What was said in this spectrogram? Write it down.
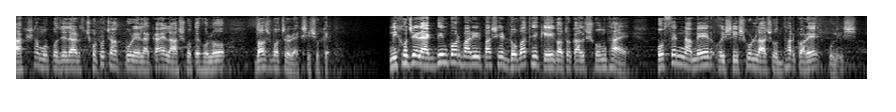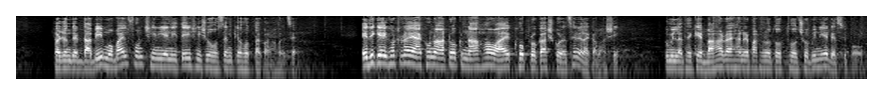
লাকসাম উপজেলার ছোট চাঁদপুর এলাকায় লাশ হতে হলো দশ বছরের এক শিশুকে। নিখোঁজের একদিন পর বাড়ির পাশের ডোবা থেকে গতকাল সন্ধ্যায় হোসেন নামের ওই শিশুর লাশ উদ্ধার করে পুলিশ। স্বজনদের দাবি, মোবাইল ফোন ছিনিয়ে নিতেই শিশু হোসেনকে হত্যা করা হয়েছে। এদিকে এই ঘটনায় এখনও আটক না হওয়ায় ক্ষোভ প্রকাশ করেছেন এলাকাবাসী। কুমিল্লা থেকে বাহার রায়হানের পাঠানো তথ্য ছবি নিয়ে ডেস্ক রিপোর্ট।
